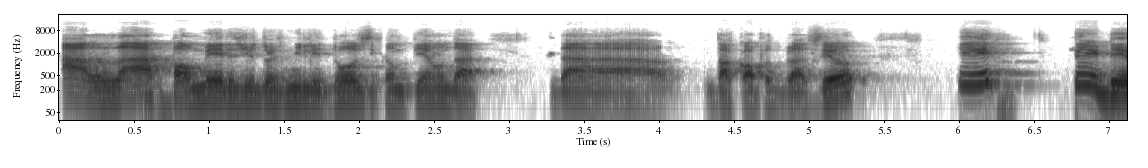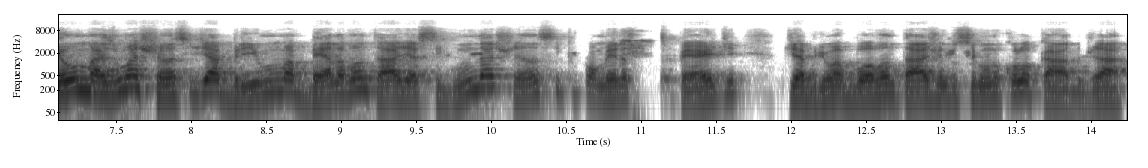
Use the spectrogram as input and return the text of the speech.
A lá Palmeiras de 2012, campeão da, da, da Copa do Brasil. E perdeu mais uma chance de abrir uma bela vantagem. É A segunda chance que o Palmeiras perde de abrir uma boa vantagem do segundo colocado. Já,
